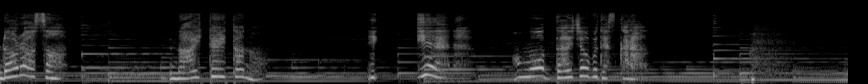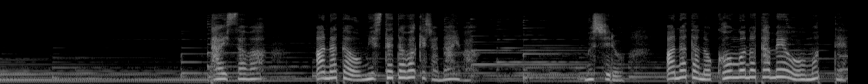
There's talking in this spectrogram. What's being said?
ララーさん。泣いていたの？いいえもう大丈夫ですから。大佐はあなたを見捨てたわけじゃないわ。むしろあなたの今後のためを思って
